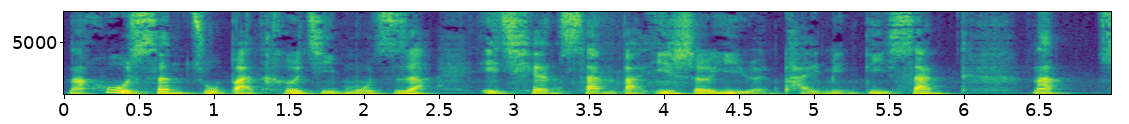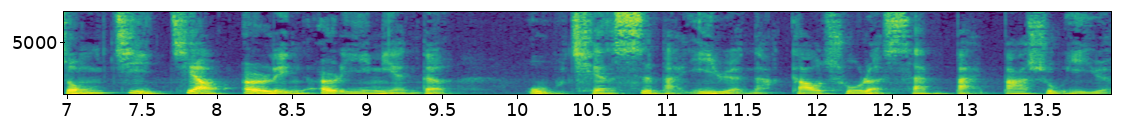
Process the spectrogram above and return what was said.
那沪深主板合计募资啊一千三百一十二亿元，排名第三。那总计较二零二一年的五千四百亿元呐、啊，高出了三百八十五亿元，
